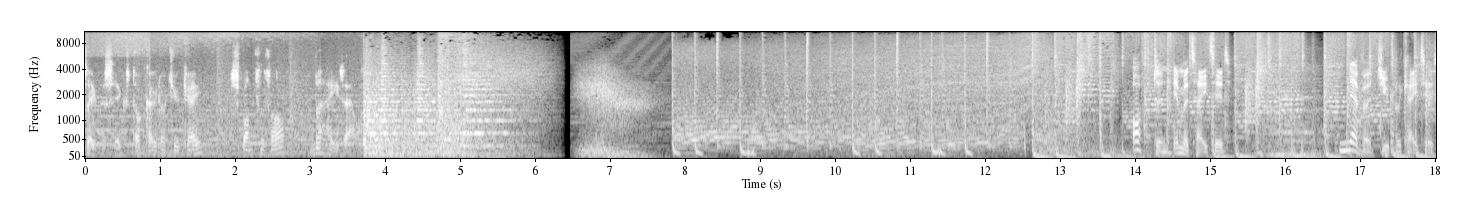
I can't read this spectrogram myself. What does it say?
Safer6.co.uk, sponsors of The Haze Hour. often imitated, never duplicated.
